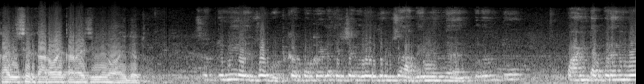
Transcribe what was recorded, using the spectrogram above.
कायदेशीर कारवाई करायची मी ग्वाही देतो. सर तुम्ही जो गुटखा पकडला त्याच्याबद्दल तुमचं अभिनंदन. परंतु पानटपऱ्यांवर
